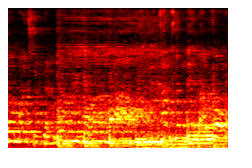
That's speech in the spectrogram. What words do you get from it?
浪漫情人爱我吧，贪心的冷风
